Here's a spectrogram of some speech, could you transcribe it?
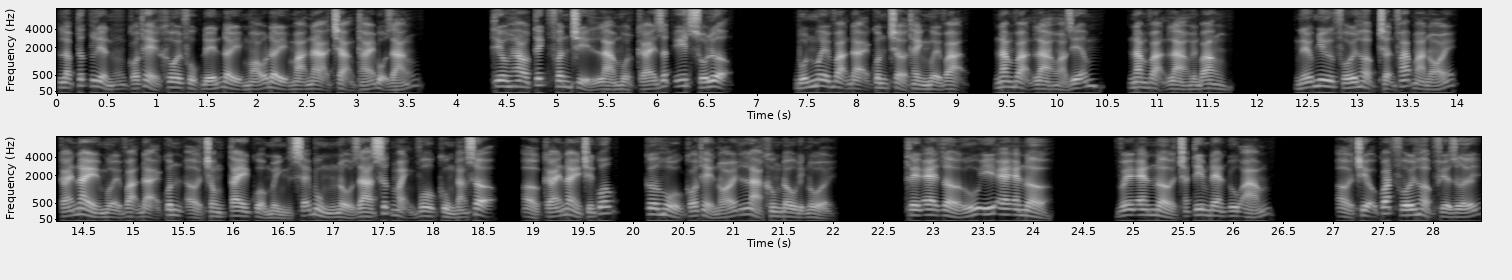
lập tức liền có thể khôi phục đến đầy máu đầy mạ nạ trạng thái bộ dáng. Tiêu hao tích phân chỉ là một cái rất ít số lượng. 40 vạn đại quân trở thành 10 vạn, 5 vạn là hỏa diễm, 5 vạn là huyền băng. Nếu như phối hợp trận pháp mà nói, cái này 10 vạn đại quân ở trong tay của mình sẽ bùng nổ ra sức mạnh vô cùng đáng sợ, ở cái này chiến quốc, cơ hồ có thể nói là không đâu địch nổi. T-E-Z-U-I-E-N VN trái tim đen u ám. Ở triệu quát phối hợp phía dưới,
